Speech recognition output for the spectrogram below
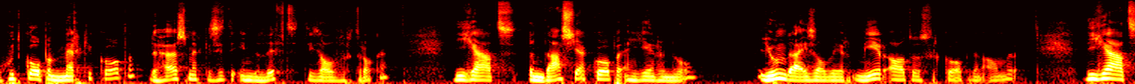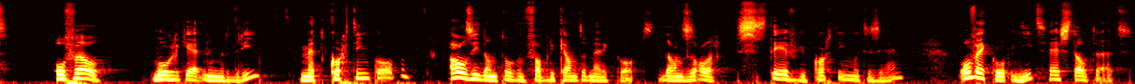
goedkope merken kopen. De huismerken zitten in de lift, het is al vertrokken. Die gaat een Dacia kopen en geen Renault. Hyundai zal weer meer auto's verkopen dan anderen. Die gaat ofwel mogelijkheid nummer drie, met korting kopen. Als hij dan toch een fabrikantenmerk koopt, dan zal er stevige korting moeten zijn. Of hij koopt niet, hij stelt uit.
